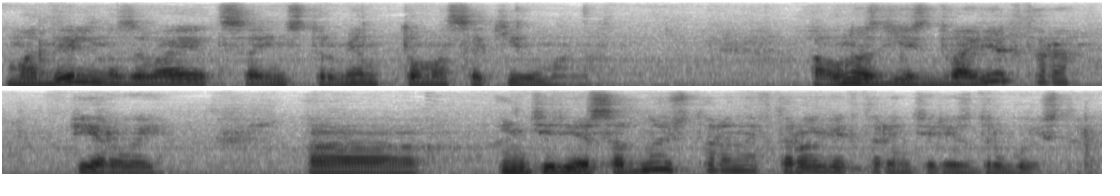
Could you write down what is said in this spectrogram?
модель называется инструмент Томаса Килмана. А у нас есть два вектора. Первый а, интерес одной стороны, второй вектор интерес другой стороны.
